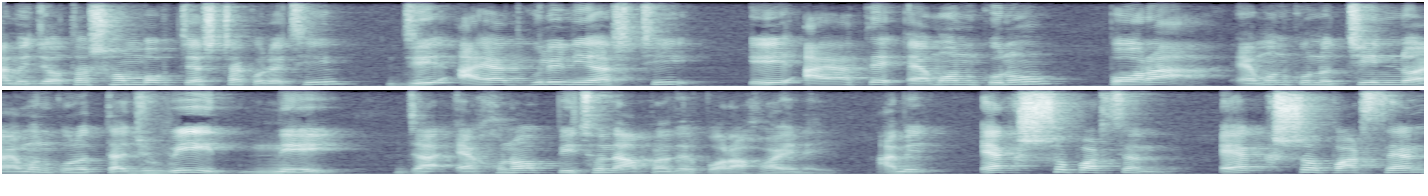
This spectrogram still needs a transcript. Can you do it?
আমি যথাসম্ভব চেষ্টা করেছি। যে আয়াতগুলি নিয়ে আসছি, এই আয়াতে এমন কোনো পড়া, এমন কোনো চিহ্ন, এমন কোনো তাজবিদ নেই, যা এখনও পিছনে আপনাদের পড়া হয় নাই। আমি একশো পার্সেন্ট একশো পার্সেন্ট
